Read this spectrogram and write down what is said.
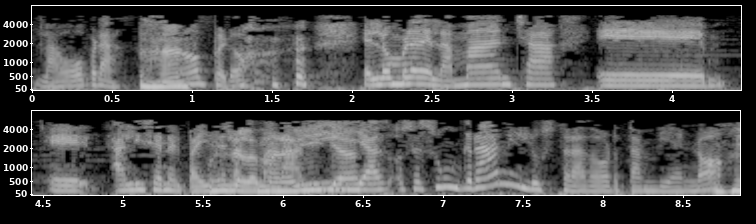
la obra, Ajá. ¿no? Pero el hombre de la mancha, eh, eh, Alicia en el país de las, las Maravillas. maravillas. o sea, es un gran ilustrador también, ¿no? Ujú.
